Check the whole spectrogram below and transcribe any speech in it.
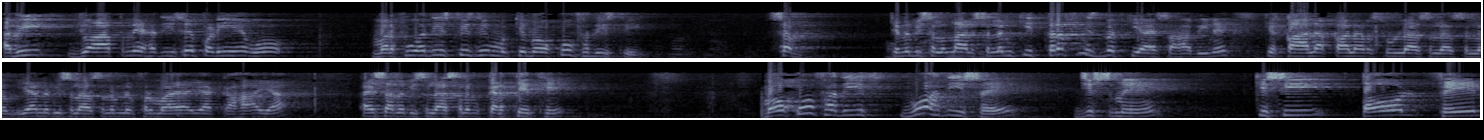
ابھی جو آپ نے حدیثیں پڑھی ہیں وہ مرفوع حدیث تھی کہ موقوف حدیث تھی۔ سب۔ کہ نبی صلی اللہ علیہ وسلم کی طرف نسبت کیا ہے صحابی نے کہ کالا کالا رسول اللہ صلی اللہ علیہ وسلم، یا نبی صلی اللہ علیہ وسلم نے فرمایا یا کہا یا ایسا نبی صلی اللہ علیہ وسلم کرتے تھے۔ موقوف حدیث وہ حدیث ہے جس میں کسی قول فیل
